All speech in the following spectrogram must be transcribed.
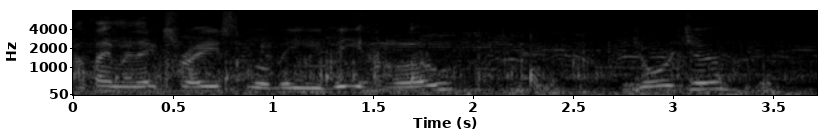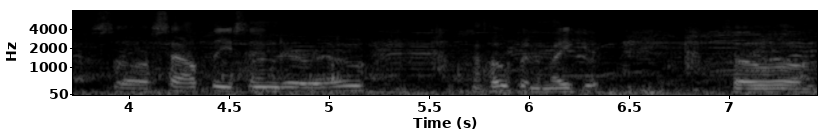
I think my next race will be V Hollow, Georgia. So Southeast Enduro. I'm hoping to make it. So uh,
